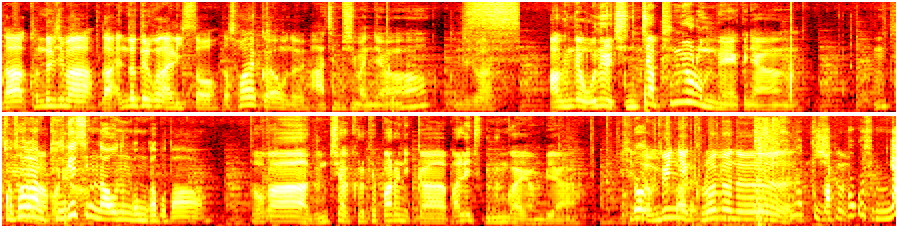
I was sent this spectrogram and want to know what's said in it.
나 건들지 마 나 엔더 드래곤 알리 있어 나 소환할 거야 오늘 아 잠시만요. 건들지 마 아 근데 오늘 진짜 풍요롭네 그냥. 응, 저 사람 두. 개씩 나오는 건가 보다. 너가 눈치가 그렇게 빠르니까 빨리 죽는 거야 연비야. 너- 연빈님 그러면은 데스노트 지금 맛보고 싶냐?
